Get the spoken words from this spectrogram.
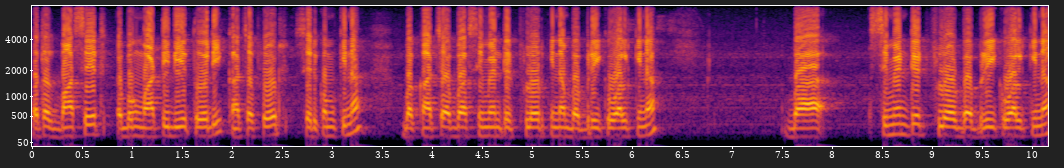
অর্থাৎ বাঁশের এবং মাটি দিয়ে তৈরি কাঁচা ফ্লোর সেরকম কিনা? বা কাঁচা বা সিমেন্টেড ফ্লোর কিনা বা ব্রিক ওয়াল কিনা? বা সিমেন্টেড ফ্লোর বা ব্রিক ওয়াল কিনা?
